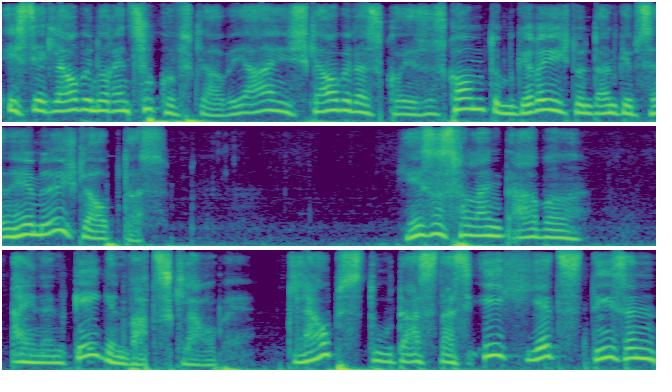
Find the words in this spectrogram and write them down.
Ist Ihr Glaube nur ein Zukunftsglaube? Ja, ich glaube, dass Jesus kommt um Gericht und dann gibt es den Himmel. Ich glaube das. Jesus verlangt aber einen Gegenwartsglaube. Glaubst du das, dass ich jetzt diesen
